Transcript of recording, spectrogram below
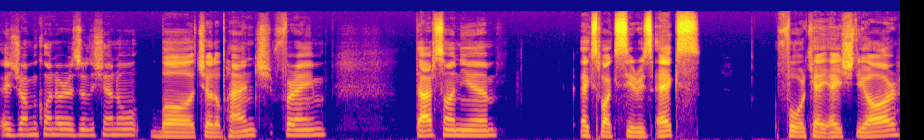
اجرا می‌کنه رزولوشن رو با 45 فریم در ثانیه. Xbox Series X 4K HDR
